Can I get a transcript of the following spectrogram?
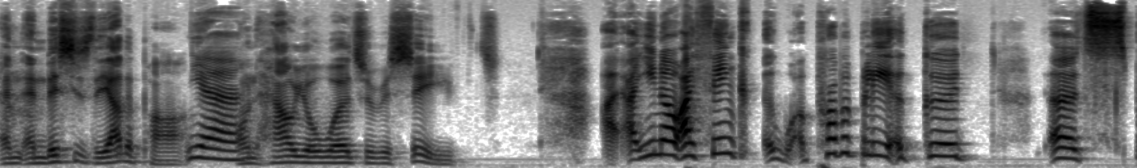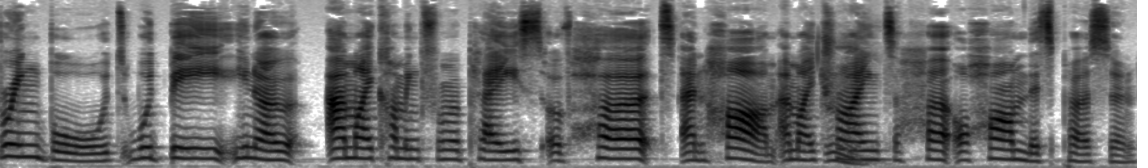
and and this is the other part, Yeah. on how your words are received. I, you know I think uh, probably a good uh, springboard would be you know am I coming from a place of hurt and harm? Am Mm. I trying to hurt or harm this person?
